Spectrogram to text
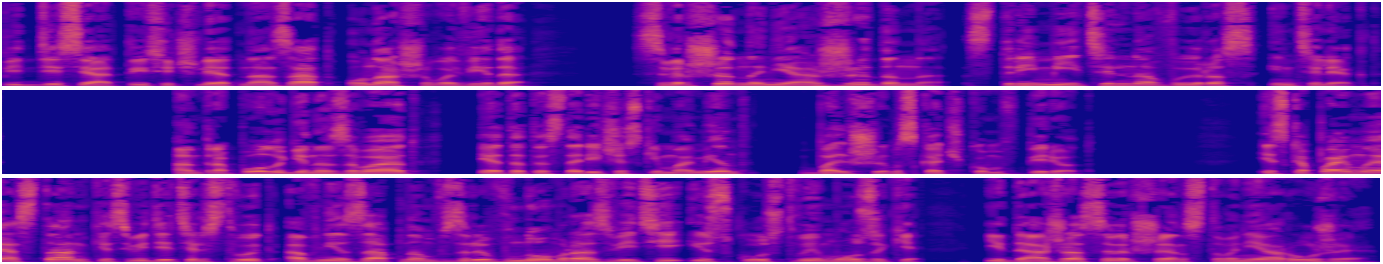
50 тысяч лет назад у нашего вида совершенно неожиданно, стремительно вырос интеллект. Антропологи называют этот исторический момент большим скачком вперед. Ископаемые останки свидетельствуют о внезапном взрывном развитии искусства и музыки и даже о совершенствовании оружия.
